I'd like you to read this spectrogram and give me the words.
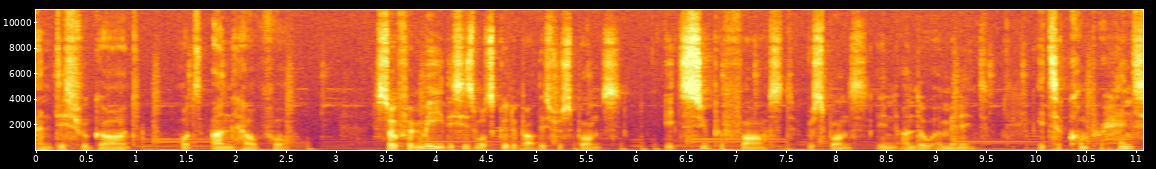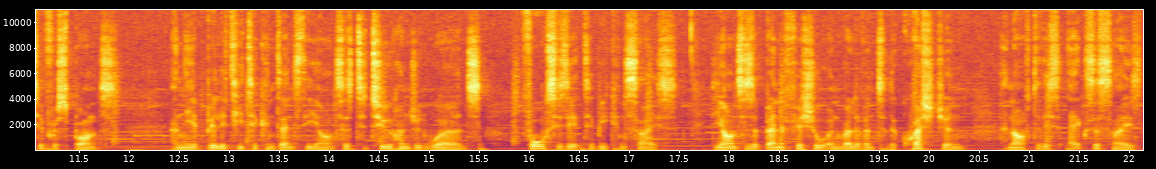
and disregard what's unhelpful. So for me, this is what's good about this response. It's super fast response in under a minute. It's a comprehensive response and the ability to condense the answers to 200 words forces it to be concise. The answers are beneficial and relevant to the question and after this exercise,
